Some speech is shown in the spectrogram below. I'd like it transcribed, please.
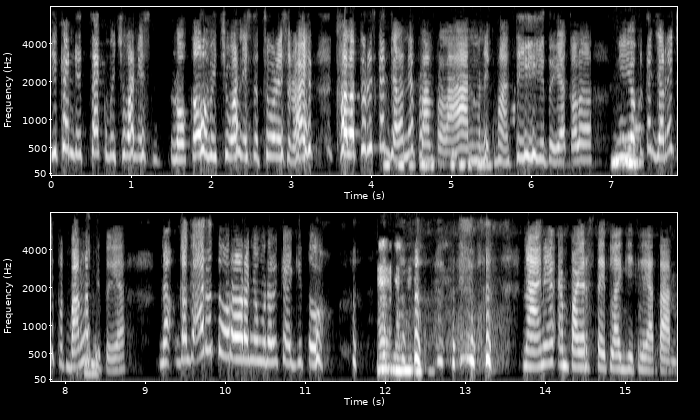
you can detect which one is local, which one is the tourist, right? Kalau turis kan jalannya pelan-pelan, menikmati gitu ya. Kalau New York kan jalannya cepet banget gitu ya. Nah, gak, ada tuh orang-orang yang model kayak gitu. Nah, ini Empire State lagi kelihatan.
